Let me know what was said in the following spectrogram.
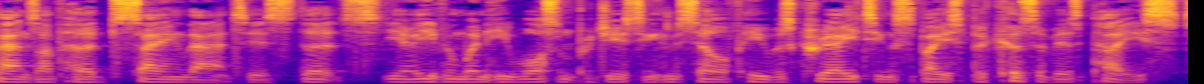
fans I've heard saying that is that you know even when he wasn't producing himself, he was creating space because of his pace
